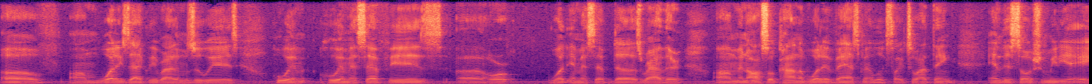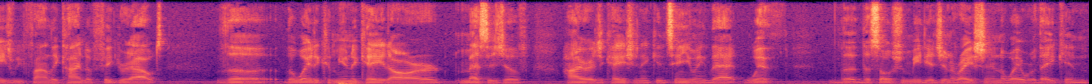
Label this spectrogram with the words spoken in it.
of um, what exactly Rally Mizzou is, who M- who MSF is, uh, or what MSF does rather, um, and also kind of what advancement looks like. So I think in this social media age, we finally kind of figured out the the way to communicate our message of higher education and continuing that with the the social media generation in a way where they can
